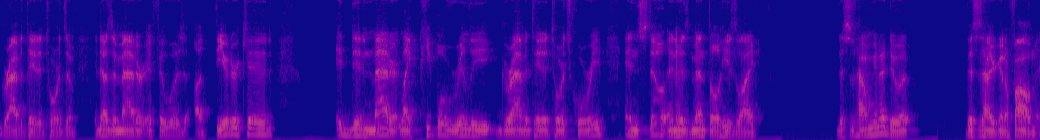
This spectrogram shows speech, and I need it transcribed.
gravitated towards him. It doesn't matter if it was a theater kid. It didn't matter. Like people really gravitated towards Corey, and still in his mental, he's like, "This is how I'm gonna do it this is how you're gonna follow me.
